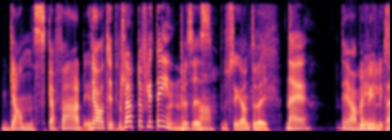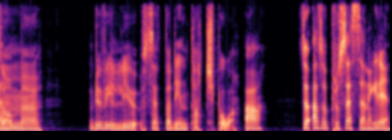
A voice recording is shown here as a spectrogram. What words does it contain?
ganska färdigt. Ja, typ klart att flytta in. Precis, Ja. du ser inte dig. Nej, det gör man Du ju vill, inte. liksom, eh, du vill ju sätta din touch på. Ja. Så, alltså processen är grejen.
